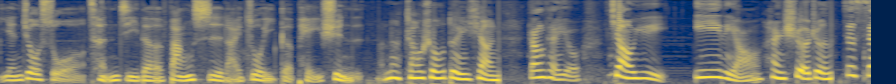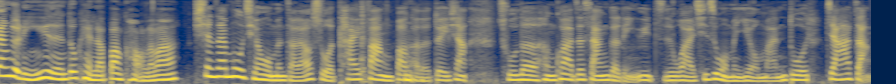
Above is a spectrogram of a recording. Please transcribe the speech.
研究所层级的方式来做一个培训。那招收对象，刚才有教育、医疗和社政这三个领域的人都可以来报考了吗？现在目前我们早疗所开放报考的对象，除了横跨这三个领域之外，其实我们也有蛮多家长。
